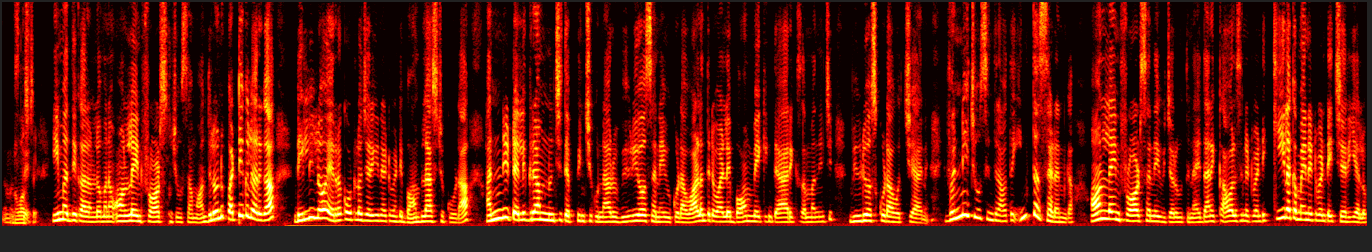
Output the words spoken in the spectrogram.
నమస్తే. ఈ మధ్య కాలంలో మనం ఆన్లైన్ ఫ్రాడ్స్ చూసాము. అందులోనూ పర్టికులర్గా ఢిల్లీలో ఎర్రకోటలో జరిగినటువంటి బాంబ్ బ్లాస్ట్ కూడా అన్ని టెలిగ్రామ్ నుంచి తెప్పించుకున్నారు. వీడియోస్ అనేవి కూడా వాళ్ళంతటి వాళ్ళే బాంబ్ మేకింగ్ తయారీకి సంబంధించి వీడియోస్ కూడా వచ్చాయని. ఇవన్నీ చూసిన తర్వాత ఇంత సడన్గా ఆన్లైన్ ఫ్రాడ్స్ అనేవి జరుగుతున్నాయి. దానికి కావాల్సినటువంటి కీలకమైనటువంటి చర్యలు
